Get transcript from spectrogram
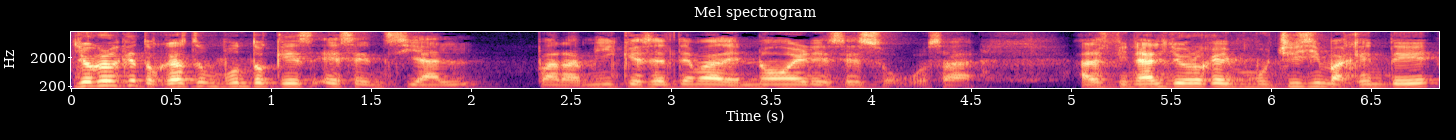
Yo creo que tocaste un punto que es esencial para mí, que es el tema de no eres eso. O sea, al final yo creo que hay muchísima gente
